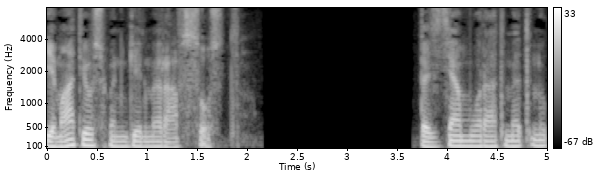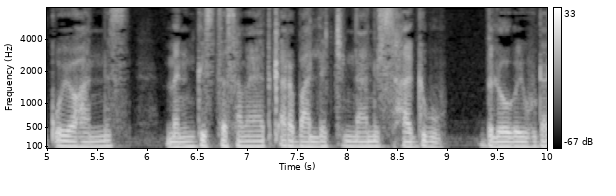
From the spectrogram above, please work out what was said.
የማቴዎስ ወንጌል ምዕራፍ ሶስት በዚያም ወራት መጥምቁ ዮሐንስ መንግሥተ ሰማያት ቀርባለችና ንስሐ ግቡ ብሎ በይሁዳ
